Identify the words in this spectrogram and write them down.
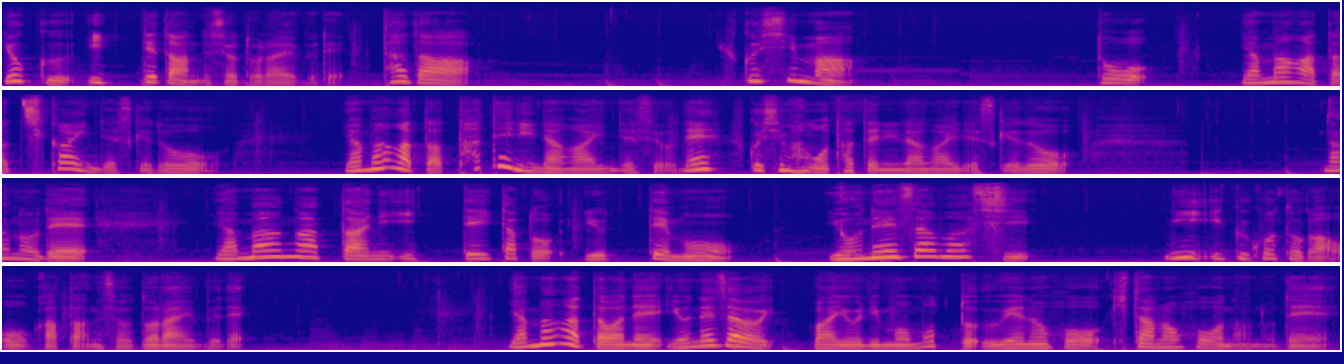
よく行ってたんですよドライブで。ただ福島と山形近いんですけど山形縦に長いんですよね。福島も縦に長いですけど。なので山形に行っていたと言っても米沢市に行くことが多かったんですよドライブで。山形はね米沢よりももっと上の方北の方なので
